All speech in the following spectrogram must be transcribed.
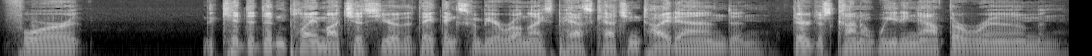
for the kid that didn't play much this year that they think is going to be a real nice pass catching tight end, and they're just kind of weeding out their room. And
